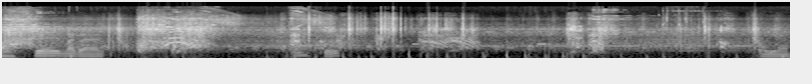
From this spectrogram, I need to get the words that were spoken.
Oh shit, my bad. That's. Oh yeah.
